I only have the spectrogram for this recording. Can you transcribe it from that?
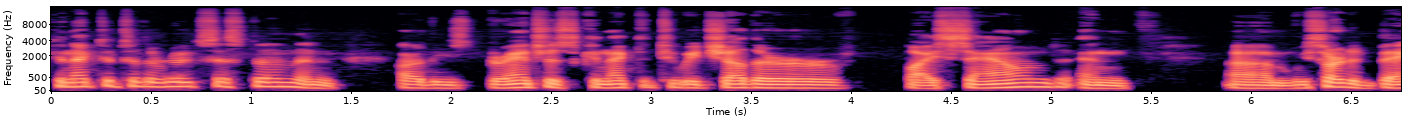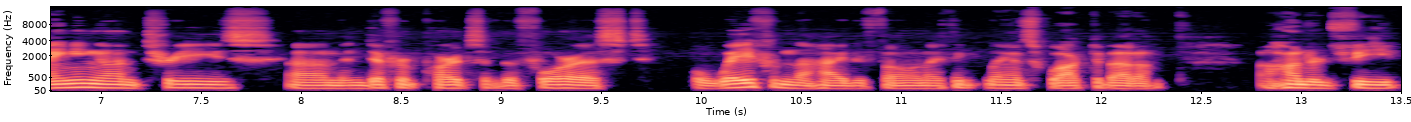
connected to the root system? And are these branches connected to each other by sound? And um, we started banging on trees um, in different parts of the forest away from the hydrophone. I think Lance walked about a, a hundred feet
